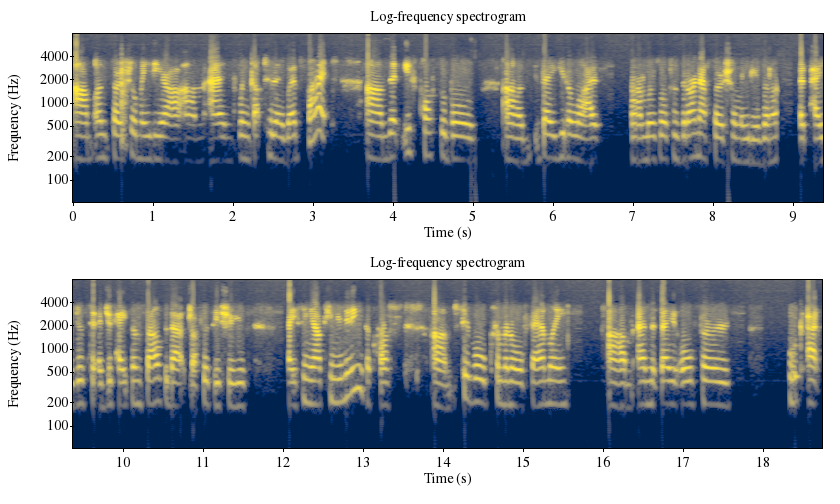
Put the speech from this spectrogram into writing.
um, on social media um, and link up to their website. Um, that if possible, uh, they utilise um, resources that are on our social media and on our pages to educate themselves about justice issues facing our communities across um, civil, criminal, family, um, and that they also look at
